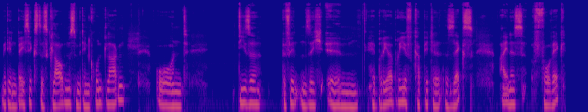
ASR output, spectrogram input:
mit den Basics des Glaubens, mit den Grundlagen. Und diese befinden sich im Hebräerbrief Kapitel 6. Eines vorweg.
